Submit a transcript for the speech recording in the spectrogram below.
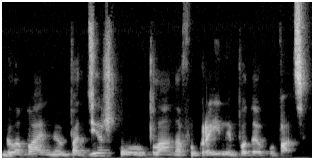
глобальную поддержку планов Украины по деоккупации.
